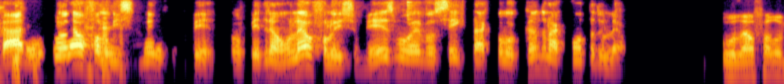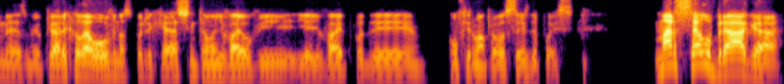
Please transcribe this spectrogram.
Cara, o Léo falou isso mesmo, Pedro. O Pedrão, o Léo falou isso mesmo ou é você que está colocando na conta do Léo? O Léo falou mesmo. E o pior é que o Léo ouve nosso podcast, então ele vai ouvir e ele vai poder confirmar para vocês depois. Marcelo Braga,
